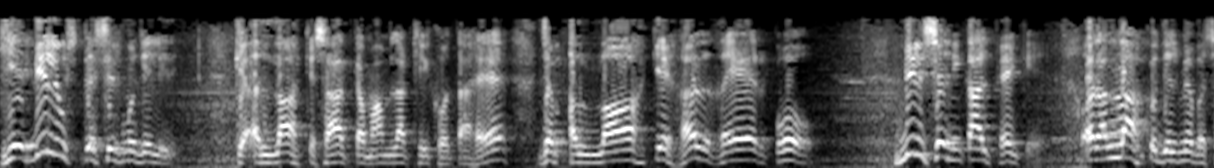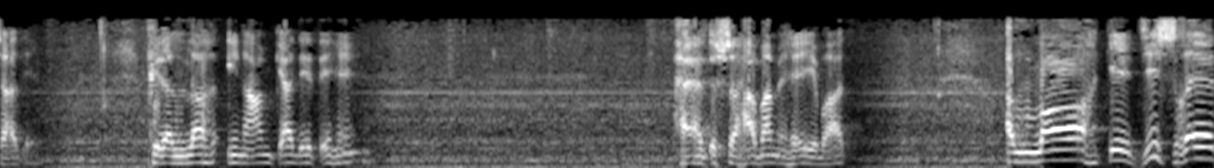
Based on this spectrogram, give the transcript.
یہ دل اس نے صرف مجھے لے لی کہ اللہ کے ساتھ کا معاملہ ٹھیک ہوتا ہے جب اللہ کے ہر غیر کو دل سے نکال پھینکے اور اللہ کو دل میں بسا دے۔ پھر اللہ انعام کیا دیتے ہیں؟ حیات الصحابہ میں ہے یہ بات۔ اللہ کے جس غیر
